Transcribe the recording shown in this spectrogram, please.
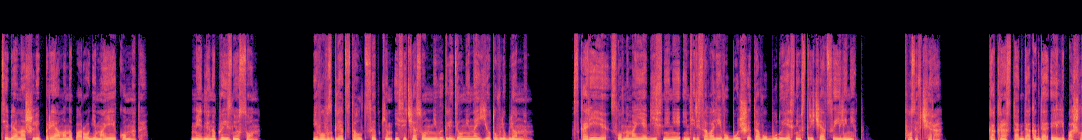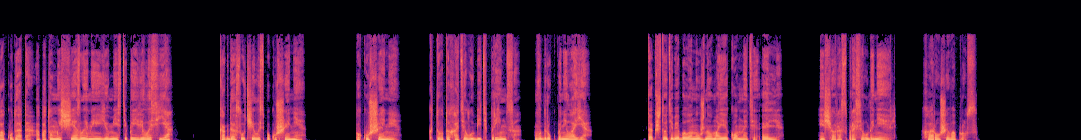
Тебя нашли прямо на пороге моей комнаты», — медленно произнес он. Его взгляд стал цепким, и сейчас он не выглядел ни на йоту влюбленным. Скорее, словно мои объяснения интересовали его больше того, буду я с ним встречаться или нет. Позавчера. Как раз тогда, когда Элли пошла куда-то, а потом исчезла, и на ее месте появилась я? Когда случилось покушение? Покушение. Кто-то хотел убить принца, вдруг поняла я. «Так что тебе было нужно в моей комнате, Элли?» — еще раз спросил Даниэль. Хороший вопрос.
